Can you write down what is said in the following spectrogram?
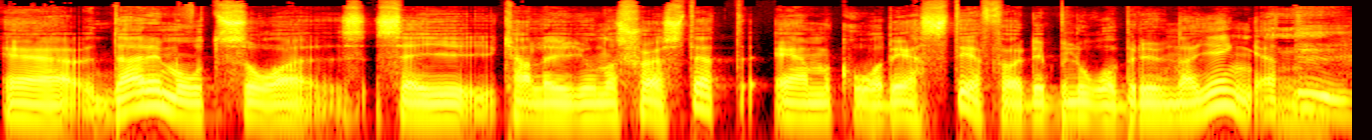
Eh, däremot så säger, kallar Jonas Sjöstedt MKD SD för det blåbruna gänget. Mm.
